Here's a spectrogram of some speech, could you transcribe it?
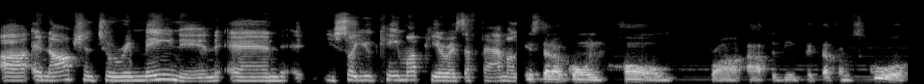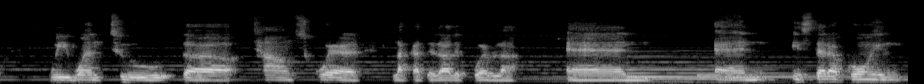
uh, an option to remain in. And so you came up here as a family. Instead of going home from after being picked up from school, we went to the town square, La Catedral de Puebla, and and instead of going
